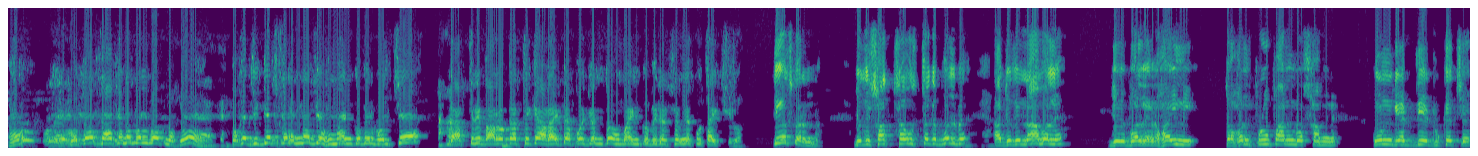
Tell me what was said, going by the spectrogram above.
হ্যাঁ? কোথায় তা কেন বলব আপনাকে? ওকে জিজ্ঞেস করেন না যে হুমায়ুন কবির বলছে, রাত্রি বারোটা থেকে আড়াইটা পর্যন্ত হুমায়ুন কবিরের সঙ্গে কোথায় ছিল। জিজ্ঞেস করেন না। যদি সৎ সাহস থেকে বলবে, আর যদি না বলে যদি বলে হয়নি, তখন প্রুফ আনব সামনে। কোন গেট দিয়ে ঢুকেছে?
